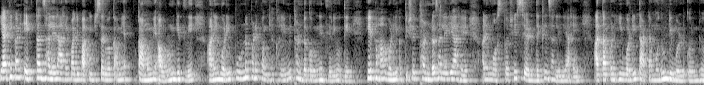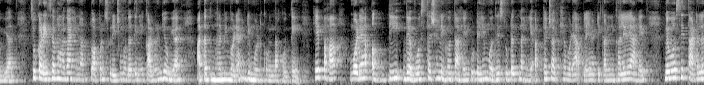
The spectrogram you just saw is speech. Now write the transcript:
या ठिकाणी एक तास झालेला आहे. माझी बाकीची सर्व कामे कामं मी आवरून घेतली आणि वडी पूर्णपणे पंख्याखाली मी थंड करून घेतलेली होती. हे पहा वडी अतिशय थंड झालेली आहे आणि मस्त अशी सेट देखील झालेली आहे. आता आपण ही वडी ताटामधून डिमोल्ड करून घेऊयात. जो कडेचा भाग आहे ना तो आपण सुरीच्या मदतीने काढून घेऊयात. आता तुम्हाला मी वड्या डिमोल्ड करून दाखवते. हे पहा वड्या अगदी व्यवस्थित अशा निघत आहे. कुठेही मध्येच तुटत नाही अख्ख्याच्या अख्ख्या वड्या आपल्या या ठिकाणी निघालेल्या आहेत. व्यवस्थित ताटाला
